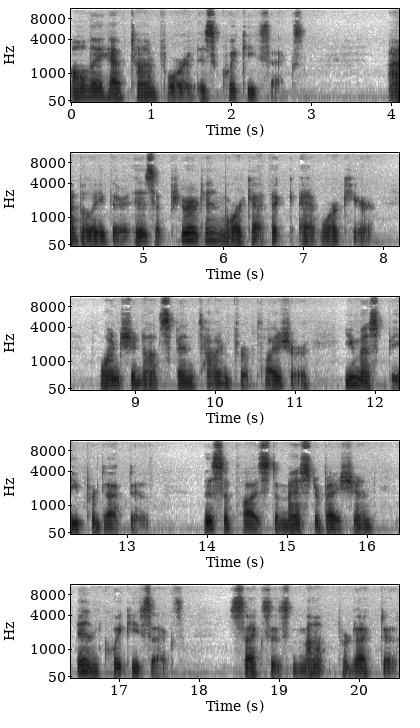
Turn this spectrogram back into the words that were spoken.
all they have time for is quickie sex. I believe there is a Puritan work ethic at work here. One should not spend time for pleasure. You must be productive. This applies to masturbation and quickie sex. Sex is not productive.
